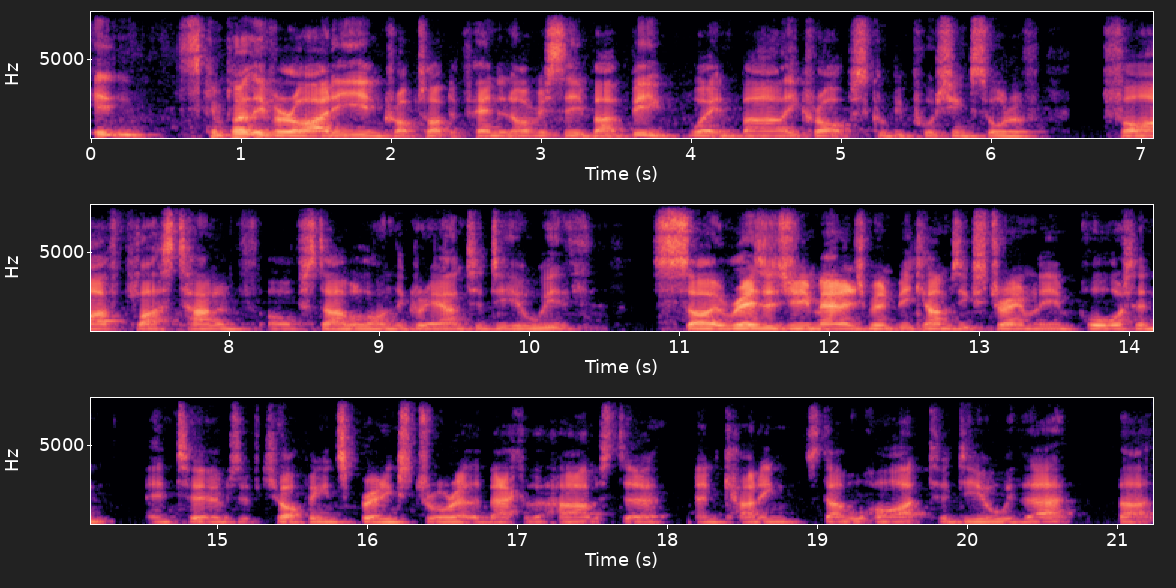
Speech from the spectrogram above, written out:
It's completely variety and crop type dependent, obviously. But big wheat and barley crops could be pushing sort of five plus ton of, of stubble on the ground to deal with. So residue management becomes extremely important in terms of chopping and spreading straw out the back of the harvester and cutting stubble height to deal with that. But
